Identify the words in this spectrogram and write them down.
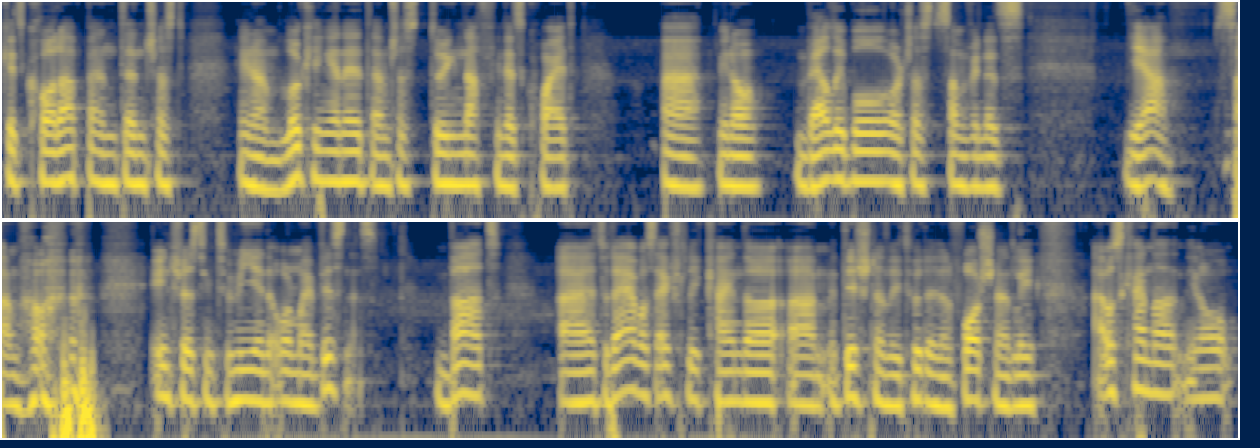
get caught up and then just you know i'm looking at it i'm just doing nothing that's quite uh you know valuable or just something that's yeah somehow interesting to me and or my business but uh, today i was actually kind of um, additionally to that unfortunately i was kind of you know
